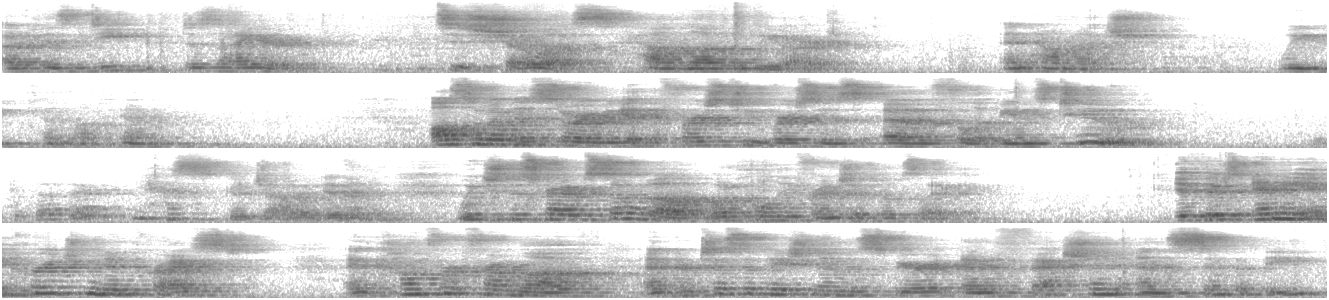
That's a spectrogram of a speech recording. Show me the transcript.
of his deep desire to show us how loved we are and how much we can love him. Also in this story, we get the first two verses of Philippians 2. Look at that there? Yes, good job, I did it. Which describes so well what a holy friendship looks like. If there's any encouragement in Christ, and comfort from love, and participation in the Spirit, and affection and sympathy,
